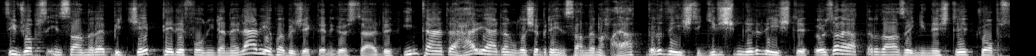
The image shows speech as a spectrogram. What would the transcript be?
Steve Jobs insanlara bir cep telefonuyla neler yapabileceklerini gösterdi. İnternete her yerden ulaşabilen insanların hayatları değişti, girişimleri değişti, özel hayatları daha zenginleşti. Jobs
